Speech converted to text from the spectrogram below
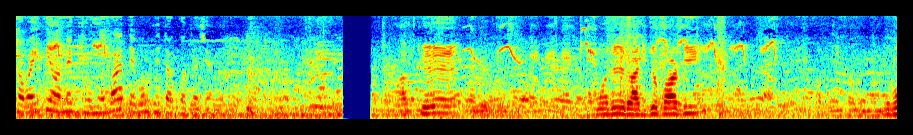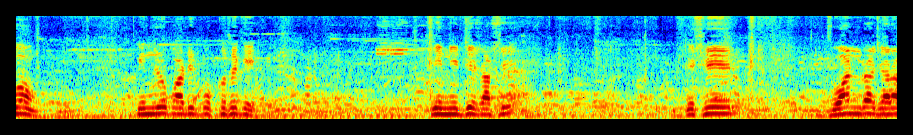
সবাইকে অনেক ধন্যবাদ এবং কৃতজ্ঞতা জানাই। আজকে আমাদের রাজ্য পার্টি এবং কেন্দ্রীয় পার্টির পক্ষ থেকে যে নির্দেশ আসে দেশের জওয়ানরা যারা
